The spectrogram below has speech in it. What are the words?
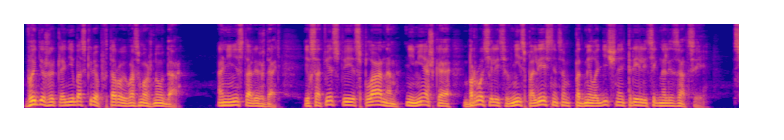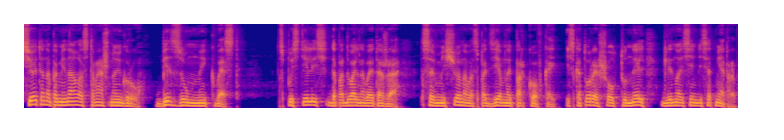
Выдержит ли небоскреб второй возможный удар? Они не стали ждать – и в соответствии с планом, не мешкая, бросились вниз по лестницам под мелодичной трели сигнализации. Все это напоминало страшную игру, безумный квест. Спустились до подвального этажа, совмещенного с подземной парковкой, из которой шел туннель длиной 70 метров,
